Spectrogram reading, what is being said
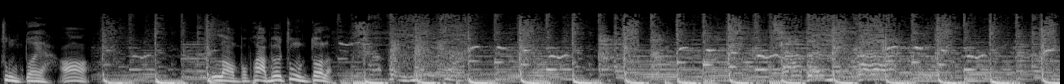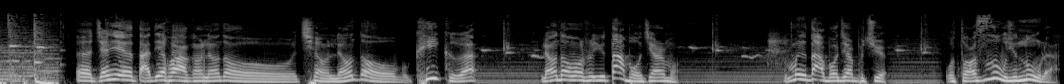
中毒呀啊！冷不怕，不要中毒了。呃，今天打电话跟领导请领导 K 歌，领导问说有大包间吗？没有大包间不去。我当时我就怒了，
